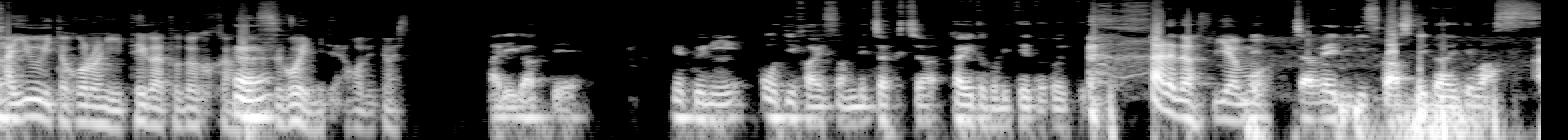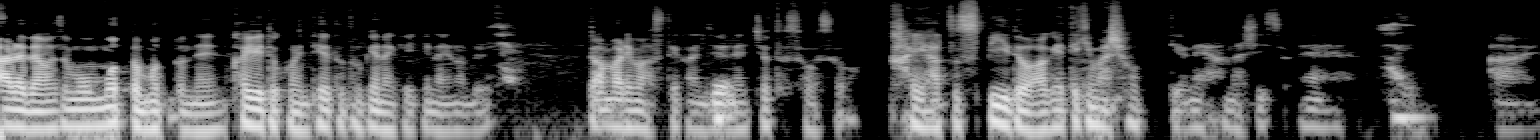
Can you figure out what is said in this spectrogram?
かゆいところに手が届く感がすごいみたいなこと言ってました。え。ありがてえ。逆に、 Autify さんめちゃくちゃかゆいところに手届いてる。ありがとうございます。いや、めっもう、ちゃ便利に使わせていただいてます。ありがとうございます。もうもっともっとね、かゆいところに手届けなきゃいけないので、頑張りますって感じでね、ちょっとそうそう、開発スピードを上げていきましょうっていうね、話ですよね。はい。はい。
